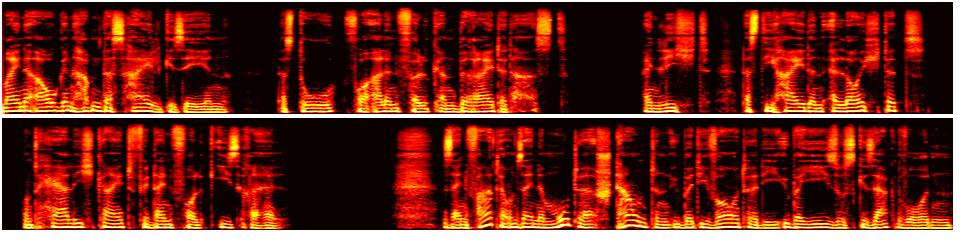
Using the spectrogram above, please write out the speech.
meine Augen haben das Heil gesehen, das du vor allen Völkern bereitet hast ein Licht, das die Heiden erleuchtet und Herrlichkeit für dein Volk Israel. Sein Vater und seine Mutter staunten über die Worte, die über Jesus gesagt wurden,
